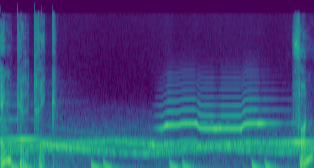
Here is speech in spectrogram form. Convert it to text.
Enkeltrick. Von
